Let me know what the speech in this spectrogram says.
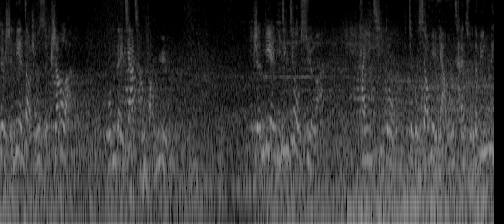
对神殿造成损伤了，我们得加强防御。神殿已经就绪了，它一启动就会消灭亚蒙残存的兵力。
